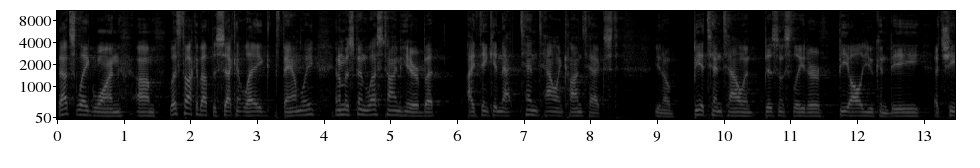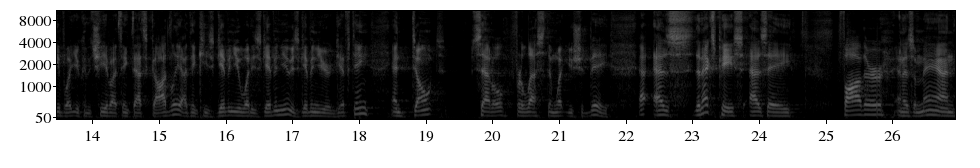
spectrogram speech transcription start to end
that's leg one. Um, let's talk about the second leg, family. And I'm going to spend less time here, but I think in that 10 talent context, you know, be a 10 talent business leader, be all you can be, achieve what you can achieve. I think that's godly. I think He's given you what He's given you, He's given you your gifting, and don't settle for less than what you should be. As the next piece, as a father and as a man,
